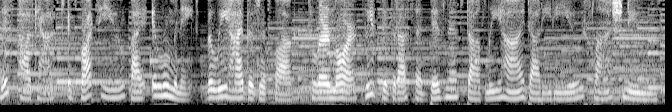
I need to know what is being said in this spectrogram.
This podcast is brought to you by Illuminate, the Lehigh Business Blog. To learn more, please visit us at business.lehigh.edu slash news.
